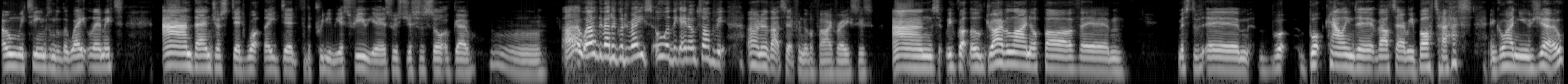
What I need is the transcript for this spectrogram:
only teams under the weight limit, and then just did what they did for the previous few years, was just to sort of go, hmm. oh, well, they've had a good race. Oh, are they getting on top of it? Oh, no, that's it for another five races. And we've got the driver lineup of um, Mr. Um, book calendar Valtteri Bottas and Guan Yu Zhou.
